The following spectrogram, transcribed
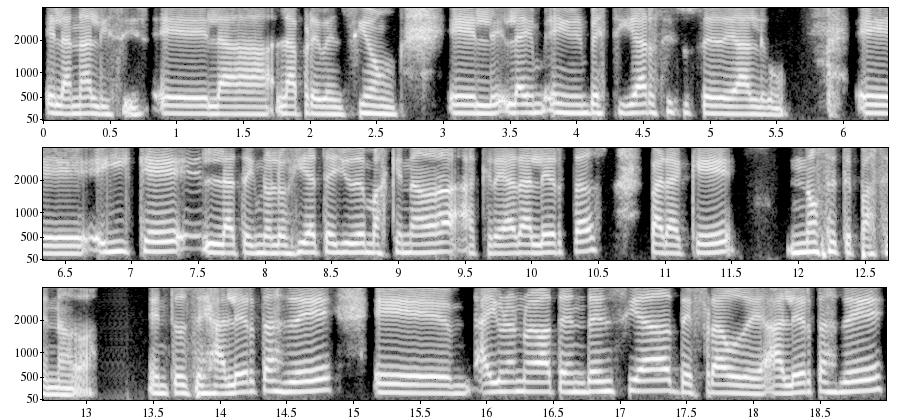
el análisis, eh, la, prevención, el, investigar si sucede algo eh, y que la tecnología te ayude más que nada a crear alertas para que no se te pase nada. Entonces, alertas de eh, hay una nueva tendencia de fraude, alertas de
